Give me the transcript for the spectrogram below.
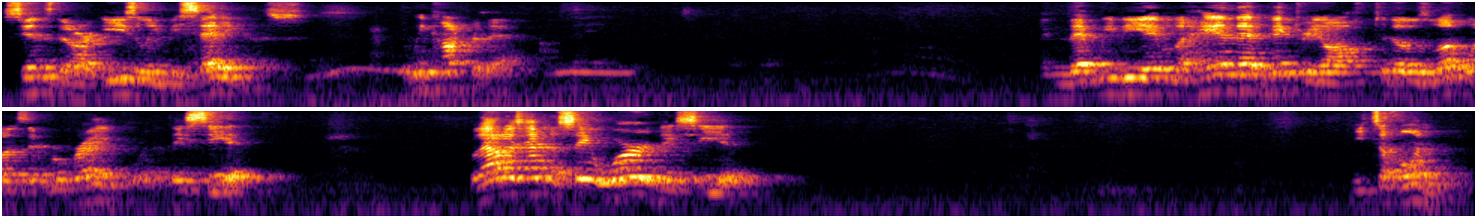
sins that are easily besetting us, we conquer that. And that we be able to hand that victory off to those loved ones that we're praying for, that they see it. Without us having to say a word, they see it. Nitzahon.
